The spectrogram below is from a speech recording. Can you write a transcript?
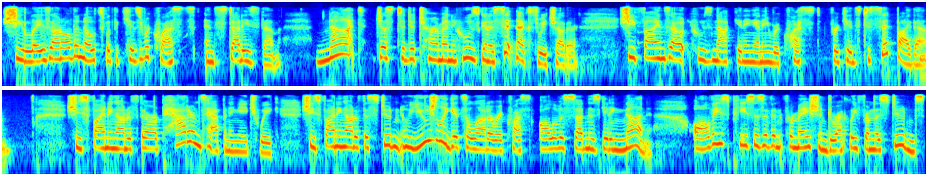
she lays out all the notes with the kids' requests and studies them not just to determine who's going to sit next to each other. She finds out who's not getting any requests for kids to sit by them. She's finding out if there are patterns happening each week. She's finding out if a student who usually gets a lot of requests all of a sudden is getting none. All these pieces of information directly from the students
